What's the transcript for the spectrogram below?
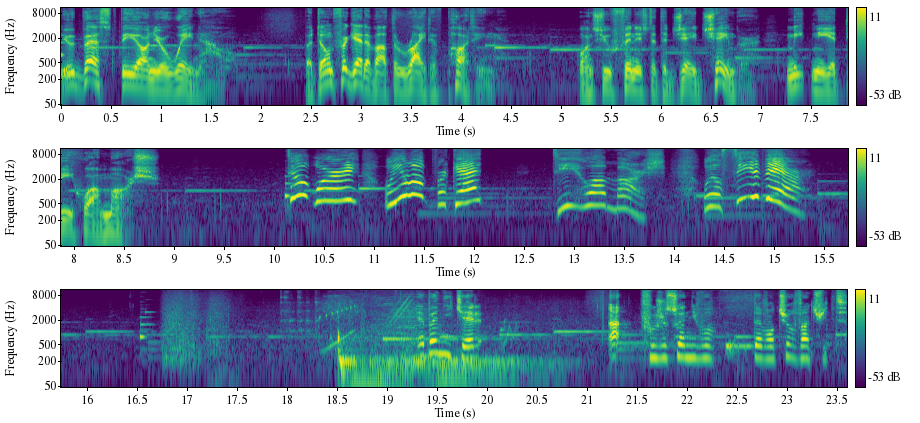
You'd best be on your way now. But don't forget about the rite of parting. Once you've finished at the Jade Chamber, meet me at Dihua Marsh. Don't worry, we won't forget. Dihua Marsh. We'll see you there. Eh ben nickel. Ah, faut que je sois niveau d'aventure 28.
